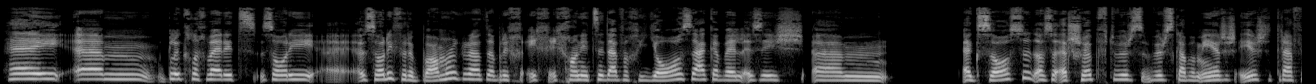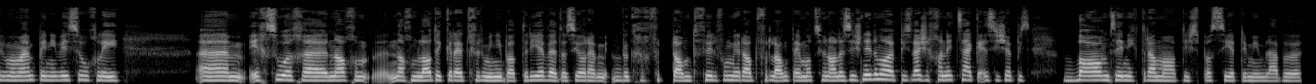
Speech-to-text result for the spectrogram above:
Hey, ähm, glücklich wäre jetzt, sorry, äh, sorry für den Bummer gerade, aber ich, ich, ich kann jetzt nicht einfach Ja sagen, weil es ist, ähm, exhausted, also erschöpft würd's, würd's, glaube am ersten, ersten Treffen. Im Moment bin ich wie so ein bisschen, ähm, ich suche nach dem, nach dem Ladegerät für meine Batterien, weil das Jahr hat wirklich verdammt viel von mir abverlangt, emotional. Es ist nicht einmal etwas, weißt, ich kann nicht sagen, es ist etwas wahnsinnig Dramatisches passiert in meinem Leben,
